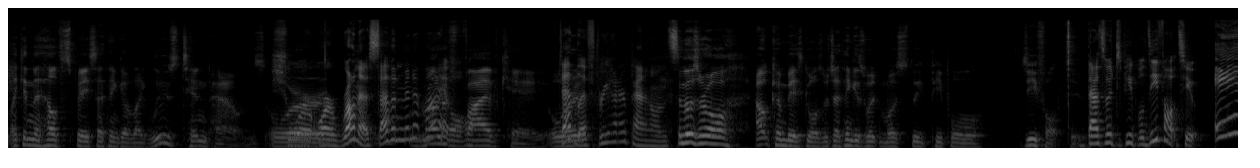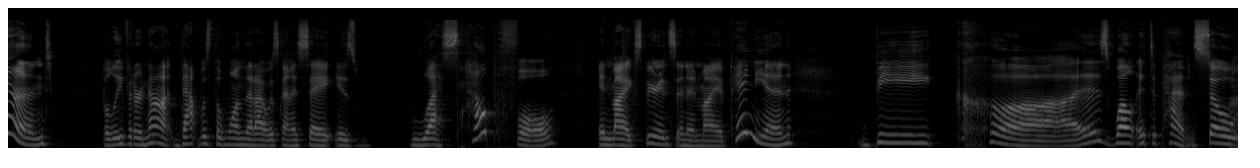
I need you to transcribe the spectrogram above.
like in the health space, I think of like lose ten pounds or Sure. Or run a seven minute mile. a five k or Deadlift 300 pounds. And those are all outcome based goals, which I think is what mostly people default to. That's what people default to. And believe it or not, that was the one that I was going to say is less helpful in my experience and in my opinion because well it depends. So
